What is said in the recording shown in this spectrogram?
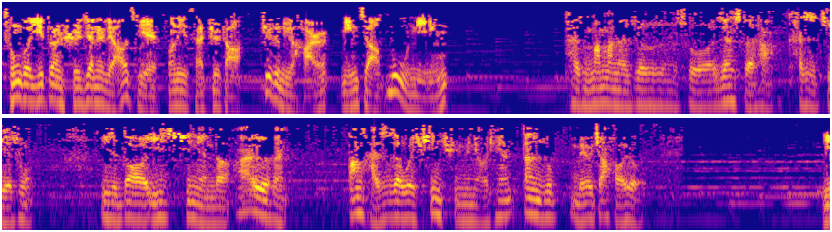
通过一段时间的了解，冯丽才知道这个女孩名叫穆宁。开始慢慢的就是说认识了她，开始接触，一直到一七年的二月份，当时还是在微信群里面聊天，但是说没有加好友。也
